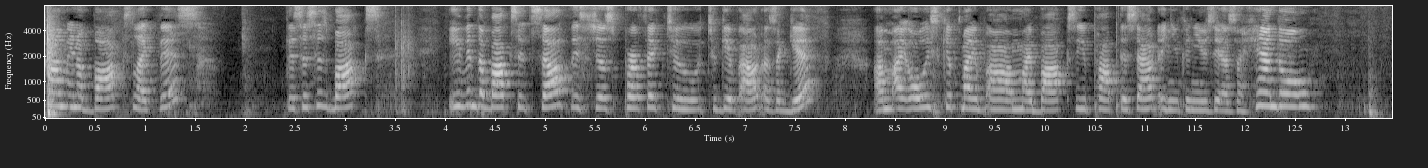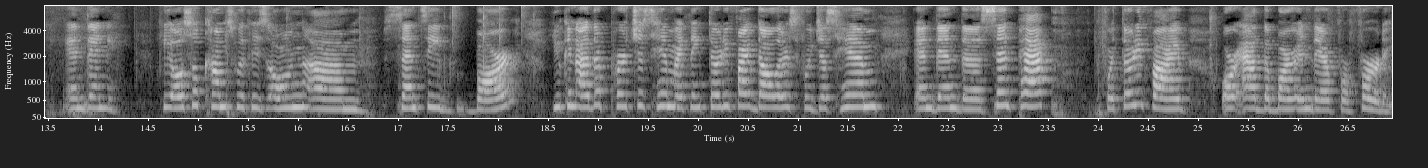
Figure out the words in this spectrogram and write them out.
come in a box like this. This is his box. Even the box itself is just perfect to, to give out as a gift. Um, I always keep my, uh, my box. You pop this out and you can use it as a handle. And then he also comes with his own um, Scentsy bar. You can either purchase him, I think $35 for just him, and then the scent pack for 35 or add the bar in there for 40.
